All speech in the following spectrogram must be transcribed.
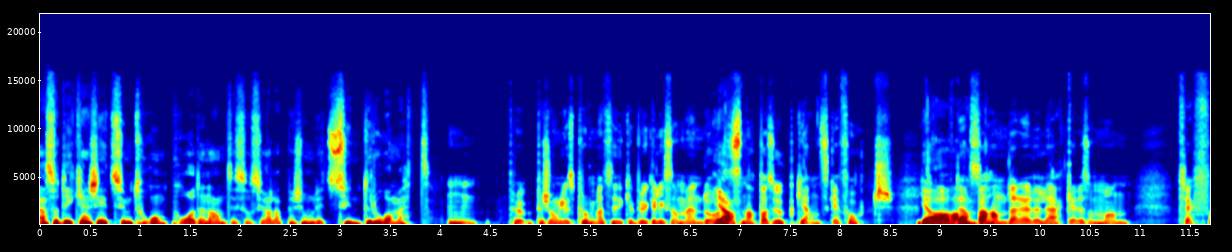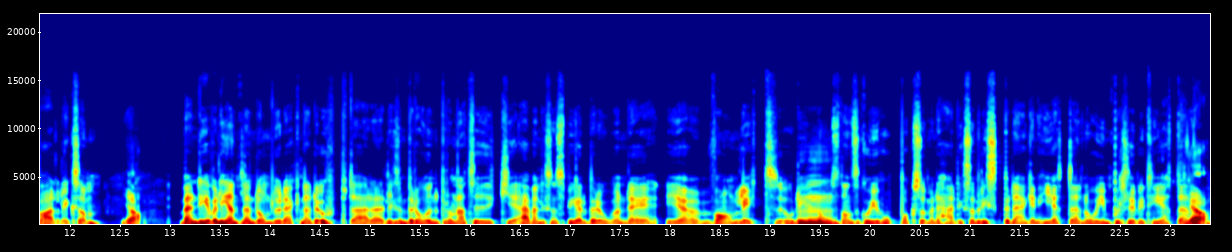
alltså det kanske är ett symptom på den antisociala personlighetssyndromet. Mm. Pro- Personlighetsproblematiken brukar liksom ändå Ja. snappas upp ganska fort Ja, av den alltså, behandlare eller läkare som man träffar. Liksom. ja. Men det är väl egentligen de du räknade upp där. Liksom beroendeproblematik, även liksom spelberoende är vanligt. Och det Mm. någonstans går ihop också med det här liksom riskbenägenheten och impulsiviteten. ja.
